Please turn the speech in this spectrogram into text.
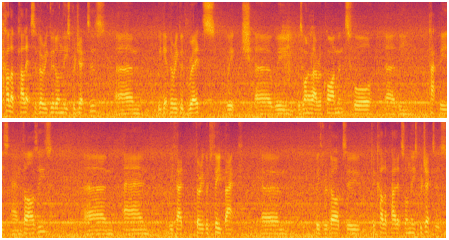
colour palettes are very good on these projectors. Um, we get very good reds, which uh, we, was one of our requirements for uh, the PAPIs and VASIs. Um, and we've had very good feedback um, with regard to the colour palettes on these projectors.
